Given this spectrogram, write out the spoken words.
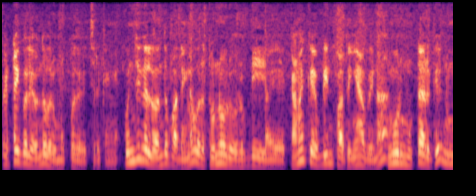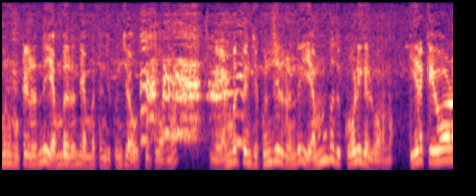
பெட்டைக்கோழி வந்து ஒரு முப்பது வச்சிருக்கேங்க. குஞ்சுகள் வந்து பாத்தீங்கன்னா ஒரு தொண்ணூறு ஒரு அஹ், கணக்கு எப்படின்னு பாத்தீங்க அப்படின்னா நூறு முட்டை இருக்கு. நூறு முட்டையில இருந்து எண்பதுல இருந்து எண்பத்தஞ்சு குஞ்சு அவுட் புட் வரணும். இந்த எண்பத்தஞ்சு குஞ்சில் இருந்து எண்பது கோழிகள் வரணும். இயற்கையோட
